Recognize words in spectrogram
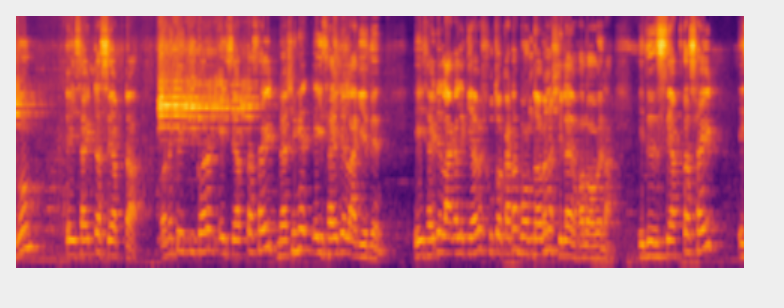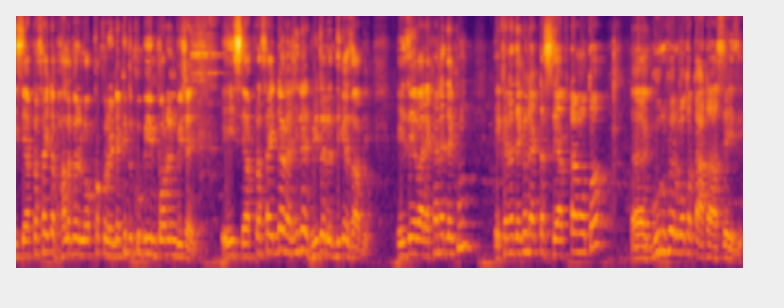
এবং এই সাইডটা স্যাপটা অনেকেই কী করেন, এই স্যাপটা সাইড মেশিনের এই সাইডে লাগিয়ে দেন। এই সাইডে লাগালে কী হবে? সুতো কাটা বন্ধ হবে না, সেলাই ভালো হবে না। এই যে স্যাপটা সাইড এই স্যাপটা সাইডটা ভালো করে লক্ষ্য করুন, এটা কিন্তু খুব ইম্পর্টেন্ট বিষয়। এই স্যাপটা সাইডটা মেশিনের ভিতরের দিকে যাবে। এই যে এবার এখানে দেখুন এখানে দেখুন একটা স্যাপটা মতো গ্রুপের মতো কাটা আছে এই যে।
